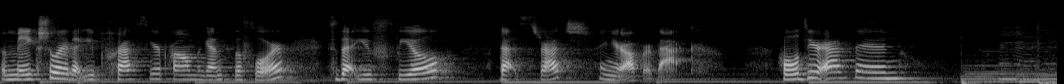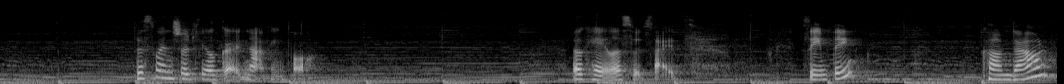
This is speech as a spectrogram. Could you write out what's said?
But make sure that you press your palm against the floor so that you feel that stretch in your upper back. Hold your abs in. This one should feel good, not painful. Okay, let's switch sides. Same thing. Calm down.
